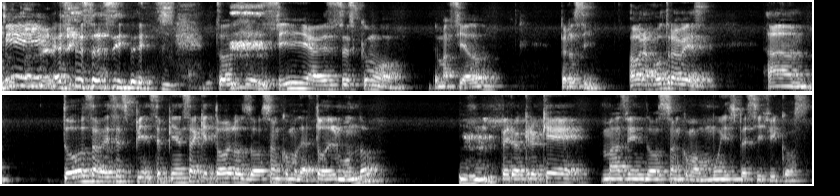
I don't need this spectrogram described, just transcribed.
mí. Es así de, entonces, sí, a veces es como demasiado, pero sí. Ahora, otra vez, dos a veces se piensa que todos los dos son como de a todo el mundo, pero creo que más bien dos son como muy específicos,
